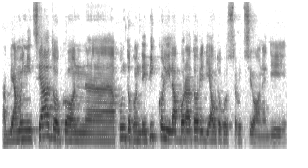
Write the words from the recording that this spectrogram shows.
Abbiamo iniziato con, eh, appunto con dei piccoli laboratori di autocostruzione, di,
